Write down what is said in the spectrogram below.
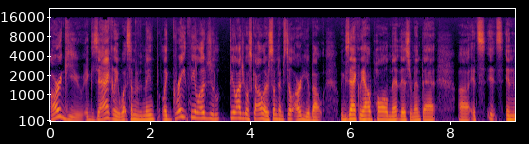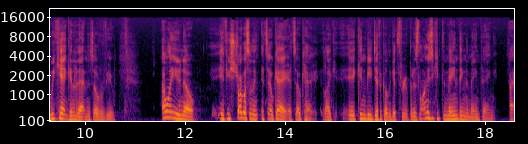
argue exactly what some of the main, like great theological theological scholars sometimes still argue about exactly how Paul meant this or meant that. Uh, it's it's and we can't get into that in this overview. I want you to know if you struggle with something, it's okay. It's okay. Like it can be difficult to get through, but as long as you keep the main thing the main thing, I,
